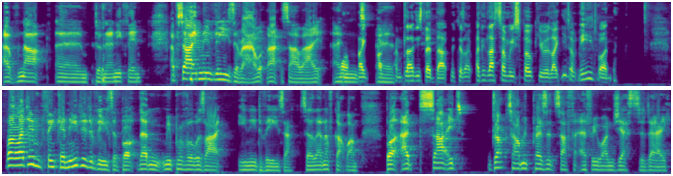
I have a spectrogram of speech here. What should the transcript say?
I've not um, done anything. I've sorted my visa out. That's all right. And I, I, uh, I'm glad you said that because I, I think last time we spoke, you were like, "You don't need one." well, I didn't think I needed a visa, but then my brother was like, "You need a visa." So then I've got one. But I started dropped all my presents off at everyone's yesterday.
